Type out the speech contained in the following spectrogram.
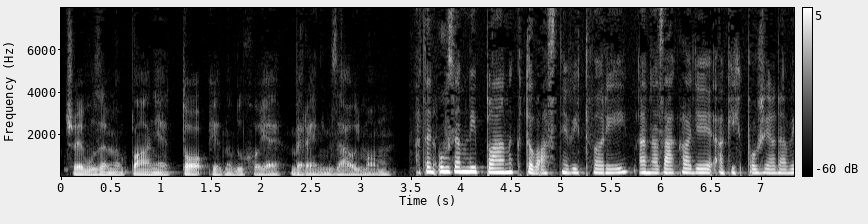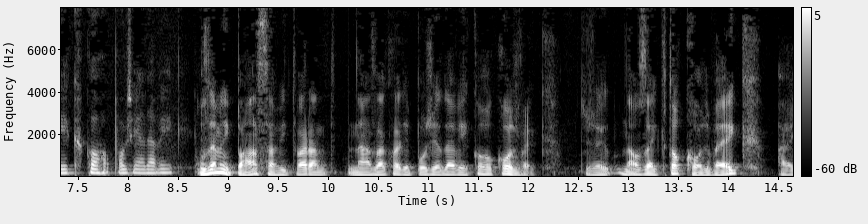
čo je v územnom pláne, to jednoducho je verejným záujmom. A ten územný plán kto vlastne vytvorí a na základe akých požiadaviek, koho požiadaviek? Územný plán sa vytvára na základe požiadaviek kohokoľvek. Čiže naozaj ktokoľvek, aj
